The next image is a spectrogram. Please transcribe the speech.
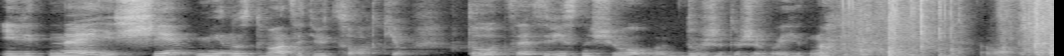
і від неї ще мінус 20%. То це, звісно, що дуже-дуже вигідно. От.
